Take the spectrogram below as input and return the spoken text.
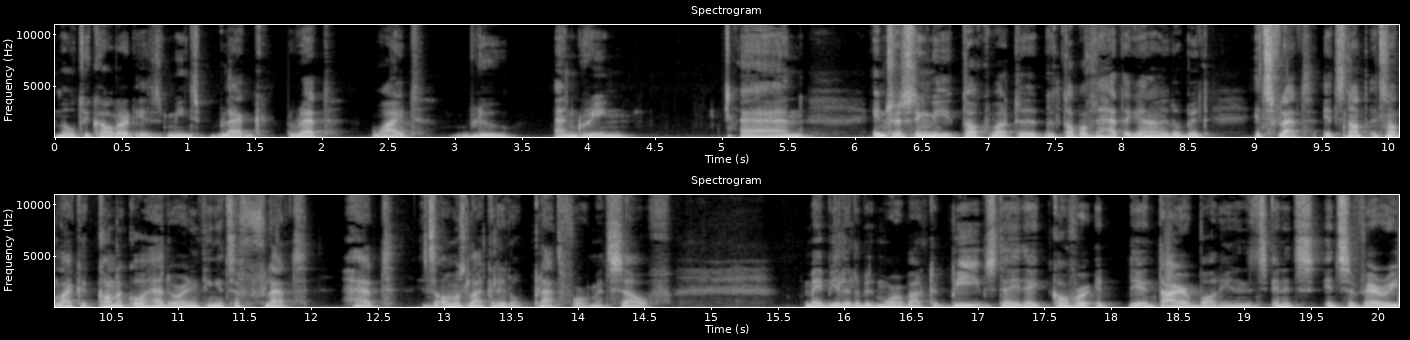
Multicolored is, means black, red, white, blue, and green. And interestingly, talk about the, the top of the head again a little bit. It's flat. It's not, it's not like a conical head or anything. It's a flat head. It's almost like a little platform itself maybe a little bit more about the beads. They they cover it, the entire body, and it's and it's it's a very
